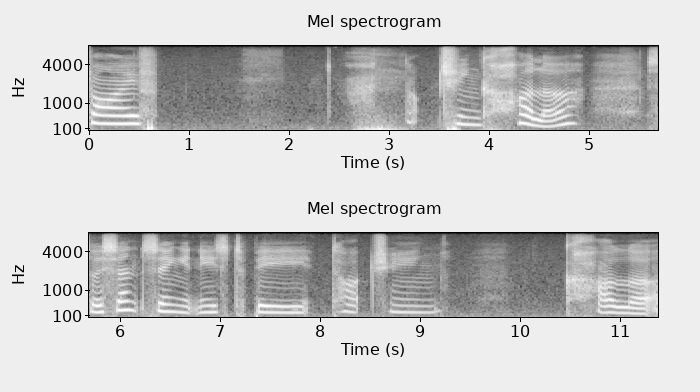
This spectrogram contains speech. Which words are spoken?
Five. Touching color so sensing it needs to be touching color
